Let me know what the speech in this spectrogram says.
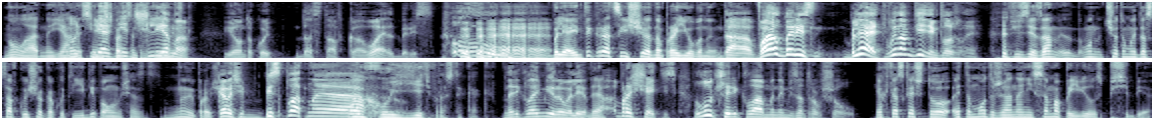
ну ладно, я Но на у тебя же 70% нет члена. девочка». И он такой, доставка Wildberries. Бля, интеграция еще одна проебанная. Да, Wildberries, блядь, вы нам денег должны. Пиздец, он что-то мы доставку еще какой-то еды, по-моему, сейчас, ну и прочее. Короче, бесплатная... Охуеть просто как. Нарекламировали. Да. Обращайтесь. Лучшие рекламы на Мизантроп Шоу. Я хотел сказать, что эта мода же, она не сама появилась по себе.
